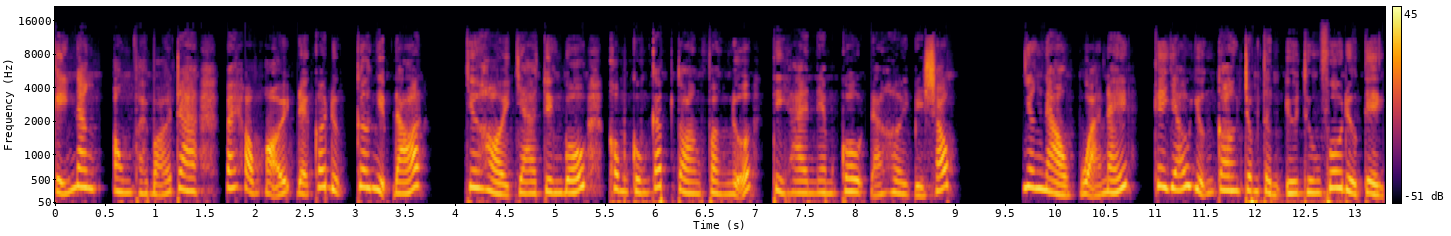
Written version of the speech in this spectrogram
kỹ năng ông phải bỏ ra, phải học hỏi để có được cơ nghiệp đó. Chứ hồi cha tuyên bố không cung cấp toàn phần nữa thì hai anh em cô đã hơi bị sốc. Nhân nào quả nấy, khi giáo dưỡng con trong tình yêu thương vô điều kiện,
